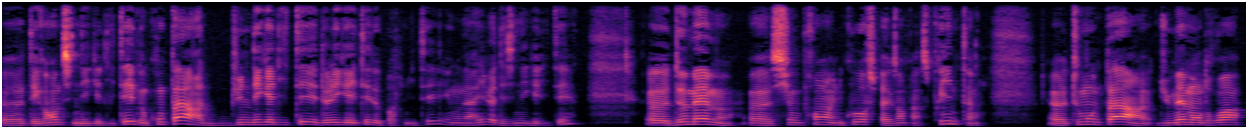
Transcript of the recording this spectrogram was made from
euh, des grandes inégalités. Donc on part d'une égalité, de l'égalité d'opportunité et on arrive à des inégalités. Euh, de même, euh, si on prend une course, par exemple un sprint, tout le monde part du même endroit,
